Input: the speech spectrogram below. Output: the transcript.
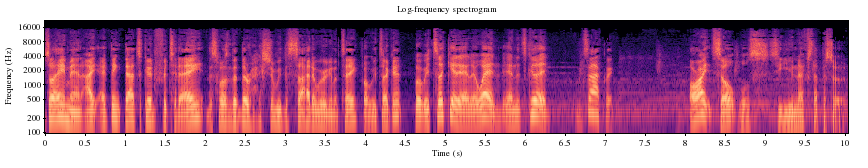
So, hey, man, I, I think that's good for today. This wasn't the direction we decided we were going to take, but we took it. But we took it and it went, and it's good. Exactly. All right, so we'll see you next episode.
